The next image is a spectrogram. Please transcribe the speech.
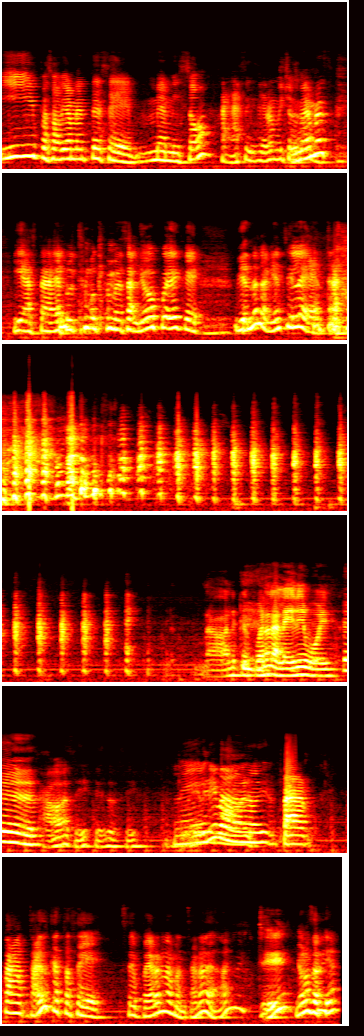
Y pues obviamente se memizó, ah, se hicieron muchos memes. Y hasta el último que me salió fue que, viéndola bien, sí le entra. Un vato puso- No, ni que fuera la Ladyboy. Eh, Ah, sí, eso sí. Ladyboy. Pam. Pam. ¿Sabes que hasta se, se operan la manzana de Adán? güey? ¿Sí? Yo no sabía.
